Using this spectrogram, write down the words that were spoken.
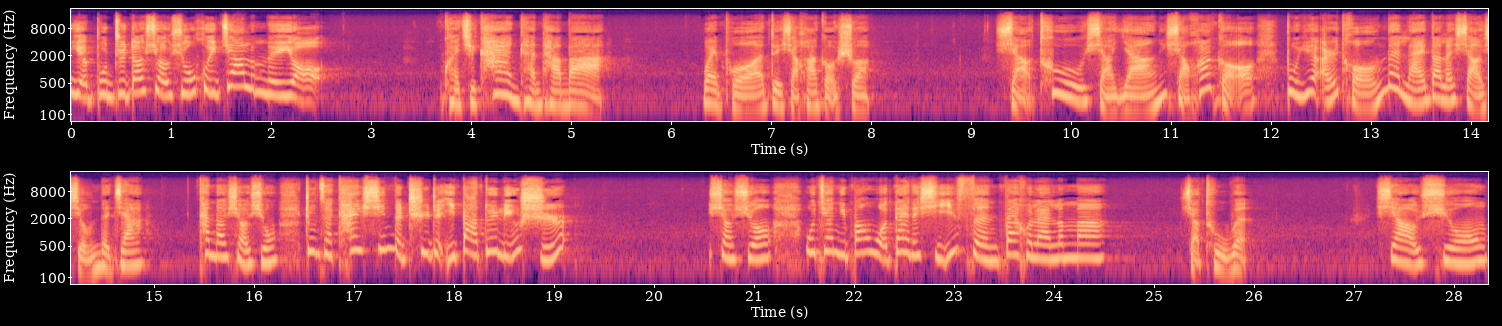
也不知道小熊回家了没有。”快去看看它吧。外婆对小花狗说。小兔、小羊、小花狗不约而同的来到了小熊的家，看到小熊正在开心的吃着一大堆零食。小熊，我叫你帮我带的洗衣粉带回来了吗？小兔问。小熊，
